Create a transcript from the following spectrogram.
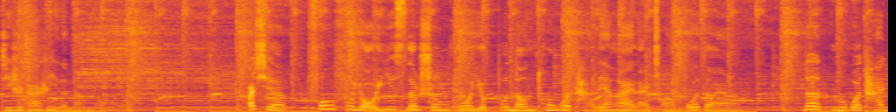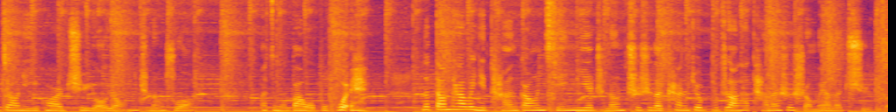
即使他是你的男朋友。而且，丰富有意思的生活也不能通过谈恋爱来传播的呀。那如果他叫你一块儿去游泳，你只能说啊怎么办？我不会。那当他为你弹钢琴，你也只能痴痴的看着，却不知道他弹的是什么样的曲子。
